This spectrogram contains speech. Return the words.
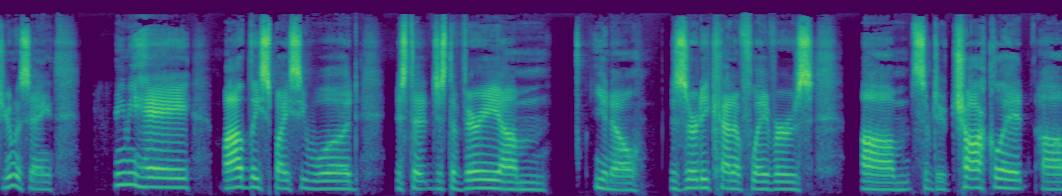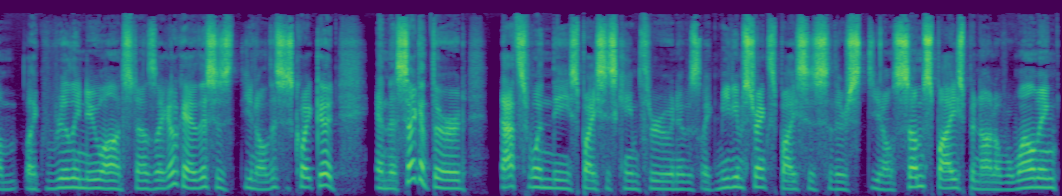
June was saying, creamy hay, mildly spicy wood, just a just a very um, you know, desserty kind of flavors um subdued chocolate um like really nuanced. And i was like okay this is you know this is quite good. And the second third that's when the spices came through and it was like medium strength spices. So there's you know some spice but not overwhelming.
